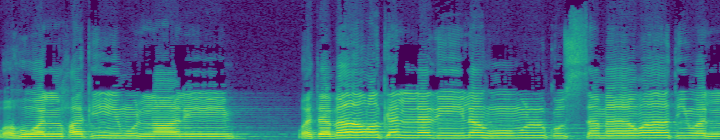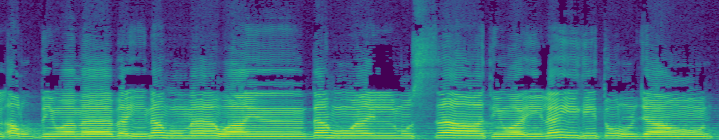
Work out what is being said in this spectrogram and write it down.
وهو الحكيم العليم. وتبارك الذي له ملك السماوات والأرض وما بينهما وعنده علم الساعة وإليه ترجعون.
